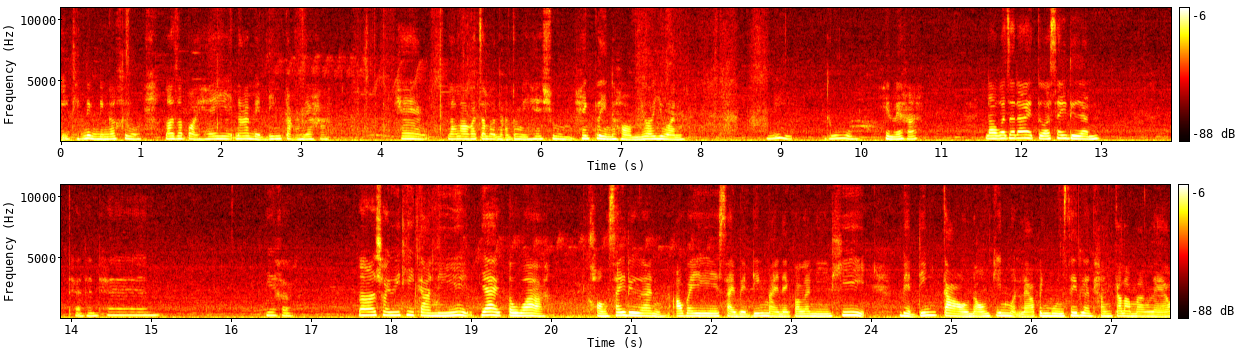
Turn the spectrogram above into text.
อีกเทคนิคนึงก็คือ เราจะปล่อยให้หน้าเบดดิ้งเก่าเนี่ยค่ะ แห้งแล้วเราก็จะรดน้ำตรงนี้ให้ชุ่ม ให้กลิ่นหอมยั่วยวนนี่ดูเห็นไหมคะ เราก็จะได้ตัวไส้เดือน แทนแทนแทนนี่ค่ะเราใช้วิธีการนี้แยกตัวของไส้เดือน เอาไปใส่เบดดิ้งใหม่ในกรณีที่ เบดดิ้งเก่าน้องกินหมดแล้วเป็นมูลไส้เดือนทั้งกะละมังแล้ว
